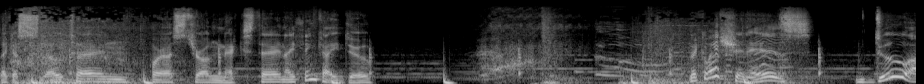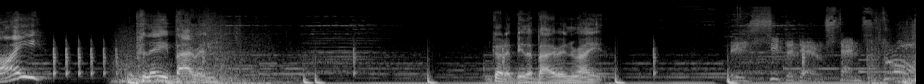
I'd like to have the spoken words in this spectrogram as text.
Like a slow turn for a strong next turn? I think I do. The question is, do I play Baron? Gotta be the Baron, right? The citadel stands strong.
